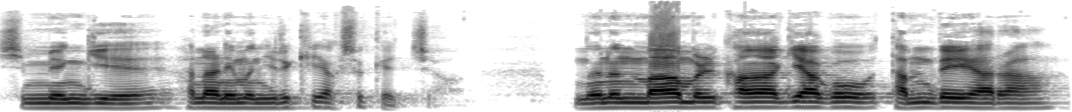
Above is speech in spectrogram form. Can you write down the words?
신명기에 하나님은 이렇게 약속했죠. 너는 마음을 강하게 하고 담대히 하라.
